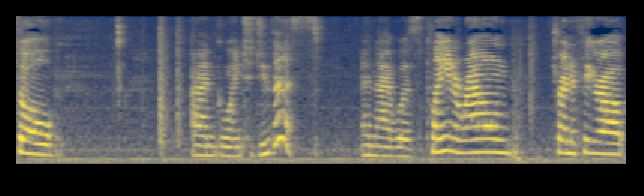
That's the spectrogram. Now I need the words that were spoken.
So I'm going to do this. And I was playing around trying to figure out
